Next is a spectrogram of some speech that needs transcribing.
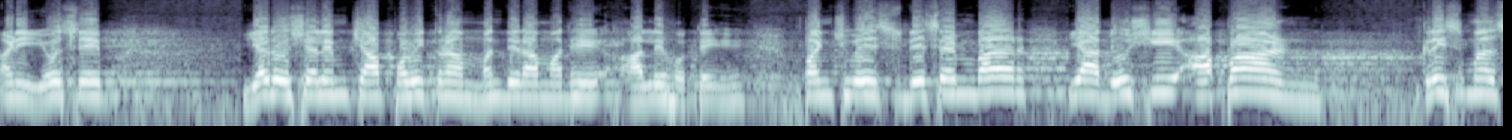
आणि योसेफ यरुशलेमच्या पवित्र मंदिरामध्ये आले होते. पंचवीस डिसेंबर या दिवशी आपण क्रिसमस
